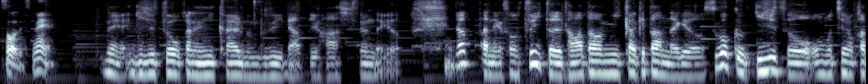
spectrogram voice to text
そうですね。ね技術をお金に変えるのむずいなっていう話するんだけどやっぱねそのツイートでたまたま見かけたんだけどすごく技術をお持ちの方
